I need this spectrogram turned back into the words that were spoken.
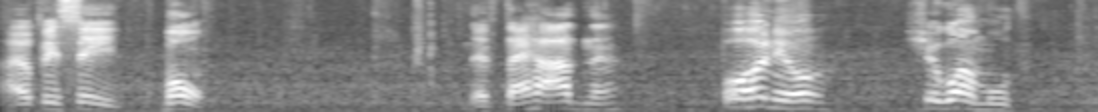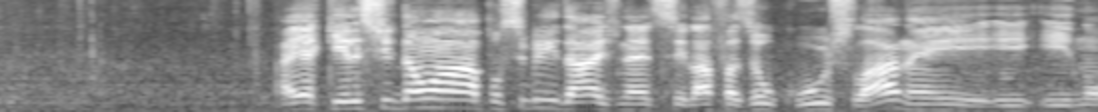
Aí eu pensei, bom, deve estar tá errado, né? Porra nenhuma. Chegou a multa. Aí aqui eles te dão a possibilidade, né, de sei lá, fazer o curso lá, né, e, e, e não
